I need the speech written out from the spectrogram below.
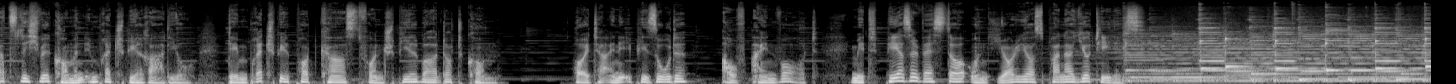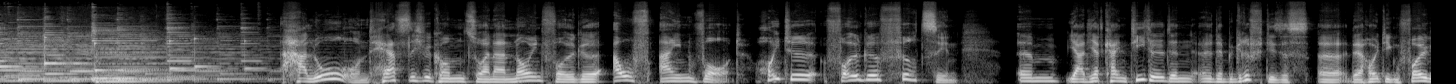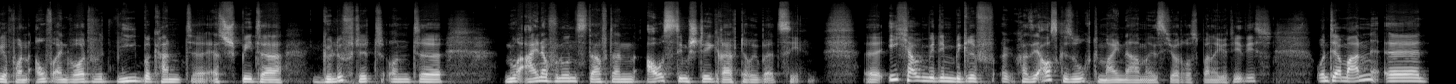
Herzlich willkommen im Brettspielradio, dem Brettspiel-Podcast von Spielbar.com. Heute eine Episode auf ein Wort mit Per Silvester und Yorios Panayotidis. Hallo und herzlich willkommen zu einer neuen Folge auf ein Wort. Heute Folge 14. Ähm, ja, die hat keinen Titel, denn äh, der Begriff dieses äh, der heutigen Folge von Auf ein Wort wird wie bekannt äh, erst später gelüftet und äh, nur einer von uns darf dann aus dem Stegreif darüber erzählen. Äh, ich habe mir den Begriff äh, quasi ausgesucht. Mein Name ist Jodros Panagiotis und der Mann, der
